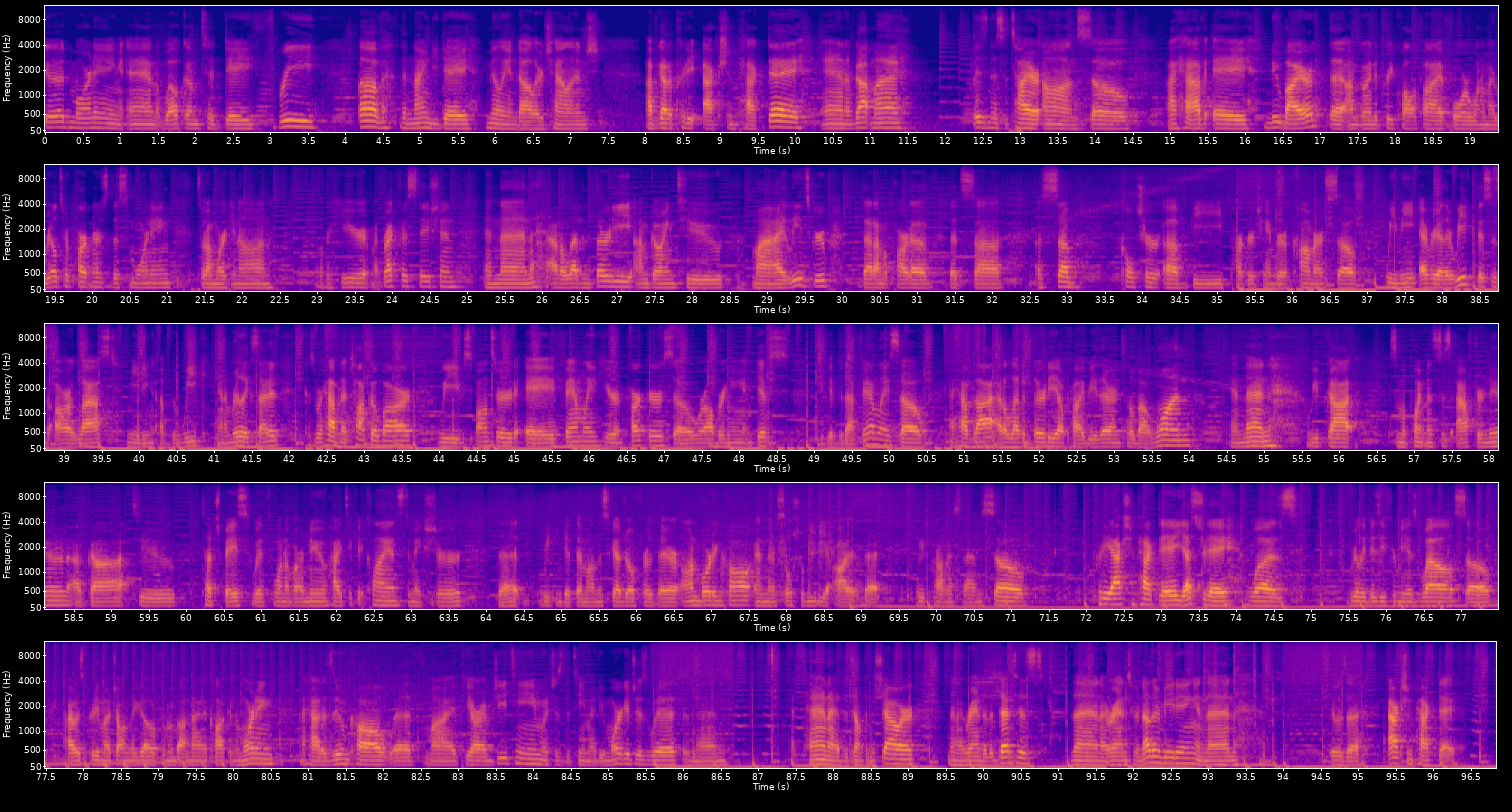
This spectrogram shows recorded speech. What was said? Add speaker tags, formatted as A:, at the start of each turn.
A: Good morning and welcome to day three of the 90 day million dollar challenge. I've got a pretty action packed day and I've got my business attire on. So I have a new buyer that I'm going to pre-qualify for one of my realtor partners this morning. That's what I'm working on over here at my breakfast station. And then at 11.30, I'm going to my leads group that I'm a part of that's uh, a subculture of the Parker Chamber of Commerce. So we meet every other week. This is our last meeting of the week and I'm really excited because we're having a taco bar. We've sponsored a family here in Parker, so we're all bringing in gifts to give to that family. So I have that at 11.30. I'll probably be there until about 1. And then we've got some appointments this afternoon. I've got to touch base with one of our new high ticket clients to make sure that we can get them on the schedule for their onboarding call and their social media audit that we promised them. So pretty action packed day. Yesterday was really busy for me as well. So I was pretty much on the go from about nine o'clock in the morning. I had a Zoom call with my PRMG team, which is the team I do mortgages with. And then at 10, I had to jump in the shower. Then I ran to the dentist. Then I ran to another meeting and then it was a action-packed day.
